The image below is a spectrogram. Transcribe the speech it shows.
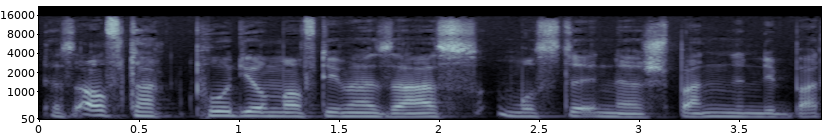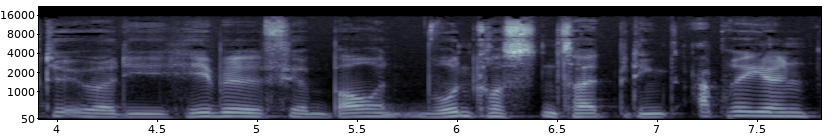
das Auftaktpodium, auf dem er saß, musste in der spannenden Debatte über die Hebel für Bau- und Wohnkosten zeitbedingt abregeln.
